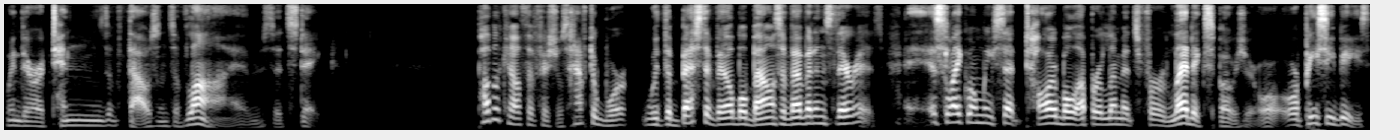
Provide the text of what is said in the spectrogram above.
when there are tens of thousands of lives at stake. Public health officials have to work with the best available balance of evidence there is. It's like when we set tolerable upper limits for lead exposure or, or, PCBs.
